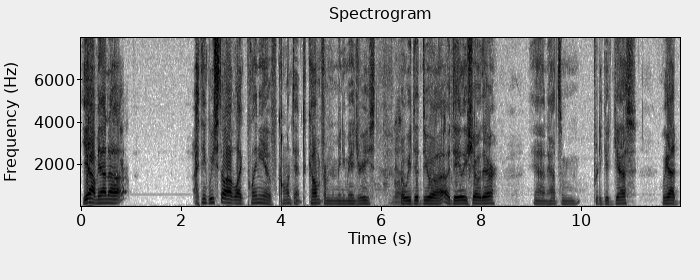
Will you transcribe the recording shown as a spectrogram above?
yeah, man, uh, I think we still have like plenty of content to come from the Mini Major East. Yeah. So we did do a, a daily show there, and had some pretty good guests. We had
